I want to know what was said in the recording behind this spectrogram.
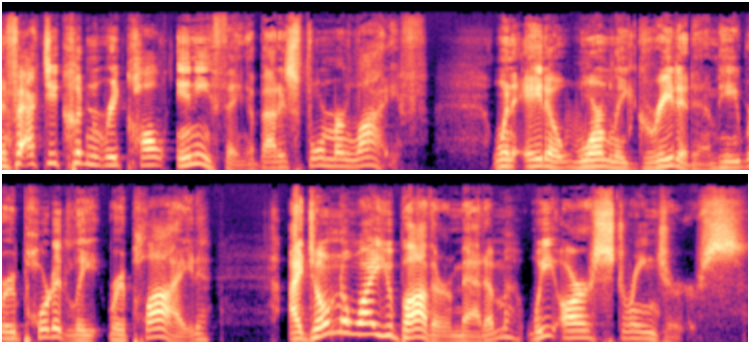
In fact, he couldn't recall anything about his former life. When Ada warmly greeted him, he reportedly replied, I don't know why you bother, madam. We are strangers.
